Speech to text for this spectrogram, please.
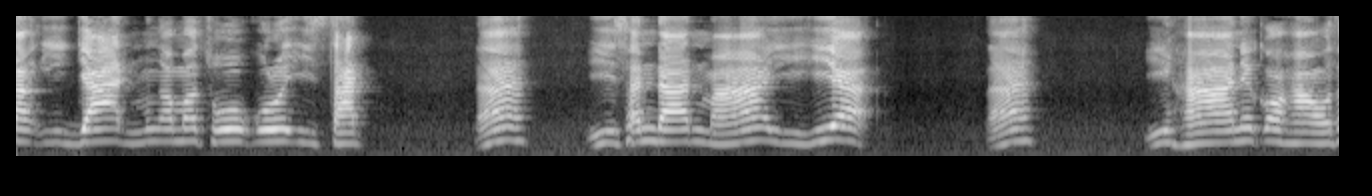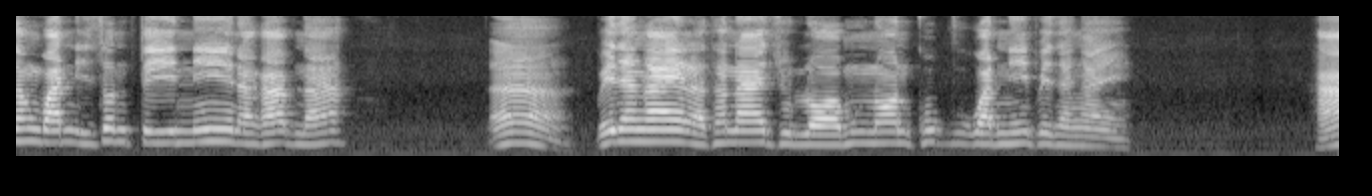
รั่งอียานมึงเอามาโชว์กูเลยอีสัตว์นะอีสันดานหมาอีเฮียนะอีหาเนี่ยก็เห่าทั้งวันอีส้นตีนนี่นะครับนะอ่าเป็นยังไงล่ะทนายสุดหล่อมึงนอนคุกทุกวันนี้เป็นยังไง หา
